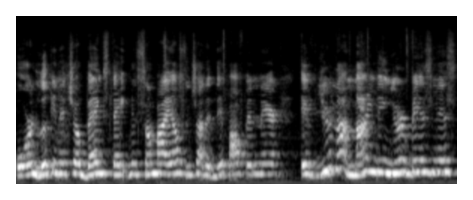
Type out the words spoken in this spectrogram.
or looking at your bank statement, somebody else and try to dip off in there. If you're not minding your business,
